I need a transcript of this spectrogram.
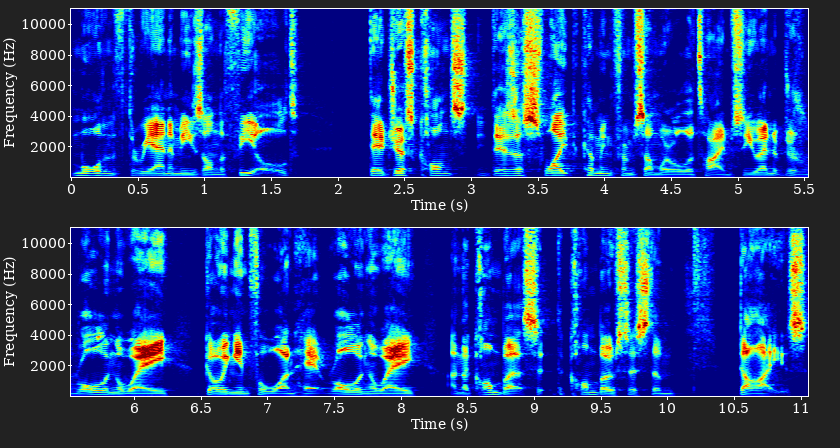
more than three enemies on the field, they're just const- there's a swipe coming from somewhere all the time. So you end up just rolling away, going in for one hit, rolling away, and the combo the combo system dies.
